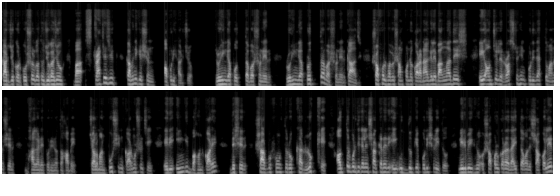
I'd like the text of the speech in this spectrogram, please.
কার্যকর কৌশলগত যোগাযোগ বা স্ট্র্যাটেজিক কমিউনিকেশন অপরিহার্য। রোহিঙ্গা প্রত্যাবাসনের রোহিঙ্গা প্রত্যাবাসনের কাজ সফলভাবে সম্পন্ন করা না গেলে বাংলাদেশ এই অঞ্চলের রাষ্ট্রহীন পরিত্যক্ত মানুষের ভাগাড়ে পরিণত হবে। চলমান পুশিন কর্মসূচি এরই ইঙ্গিত বহন করে দেশের সার্বভৌমত্ব রক্ষার লক্ষ্যে অন্তর্বর্তীকালীন সরকারের এই উদ্যোগকে পরিচালিত নির্বিঘ্ন ও সফল করার দায়িত্ব আমাদের সকলের।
